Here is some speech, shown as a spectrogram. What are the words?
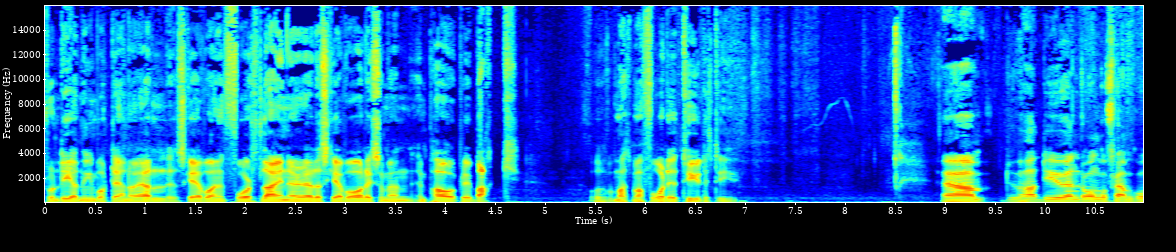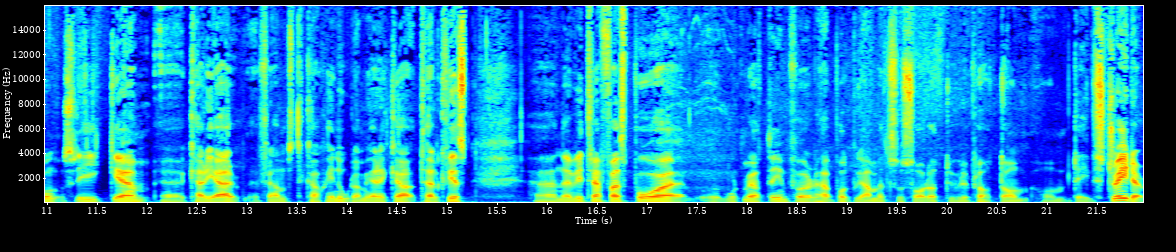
från ledningen borta i NHL. Ska jag vara en fourth liner eller ska jag vara liksom en, en powerplay-back? Och att man får det tydligt i Um, du hade ju en lång och framgångsrik uh, karriär främst kanske i Nordamerika Tellqvist. Uh, när vi träffades på uh, vårt möte inför det här poddprogrammet så sa du att du ville prata om, om Dave Strader.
